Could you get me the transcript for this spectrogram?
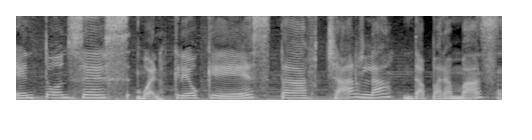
Entonces, bueno, creo que esta charla da para más.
